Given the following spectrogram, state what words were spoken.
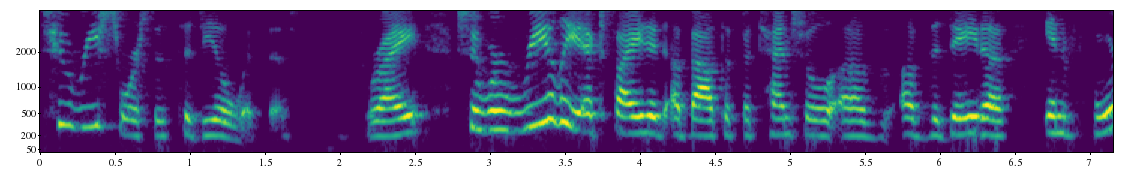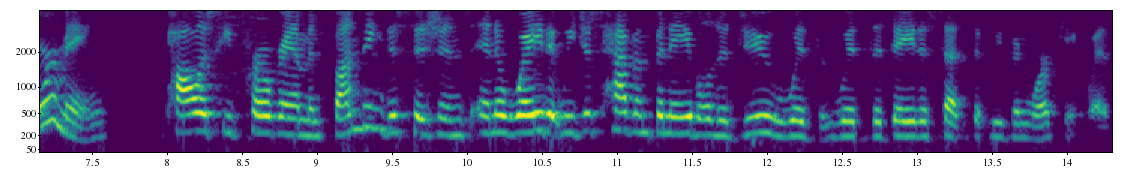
two resources to deal with this right? So we're really excited about the potential of, of the data informing policy program and funding decisions in a way that we just haven't been able to do with with the data sets that we've been working with.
